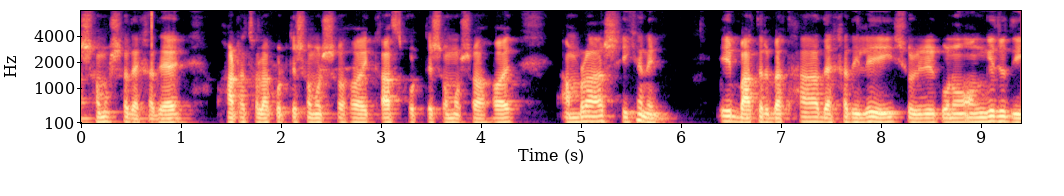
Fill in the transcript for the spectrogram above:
সমস্যা দেখা দেয়। হাঁটাচলা করতে সমস্যা হয়, কাজ করতে সমস্যা হয়। আমরা সেখানে এই বাতের ব্যথা দেখা দিলেই শরীরের কোনো অঙ্গে যদি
